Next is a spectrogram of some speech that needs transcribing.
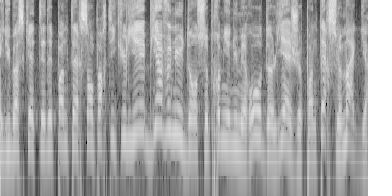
Amis du basket et des Panthers en particulier, bienvenue dans ce premier numéro de Liège Panthers le MAG.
